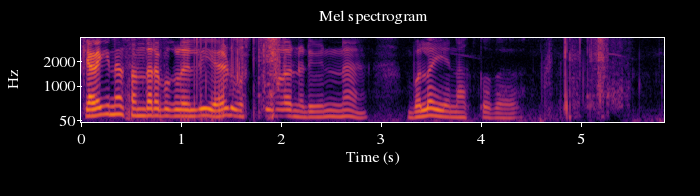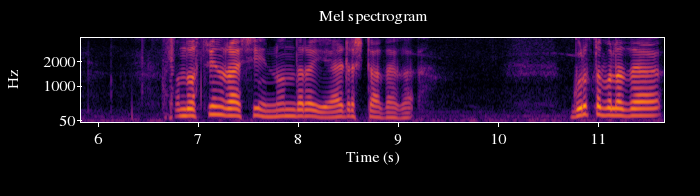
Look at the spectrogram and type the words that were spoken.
ಕೆಳಗಿನ ಸಂದರ್ಭಗಳಲ್ಲಿ ಎರಡು ವಸ್ತುಗಳ ನಡುವಿನ ಬಲ ಏನಾಗ್ತದ? ಒಂದು ವಸ್ತುವಿನ ರಾಶಿ ಇನ್ನೊಂದರ ಎರಡರಷ್ಟಾದಾಗ ಗುರುತ ಬಲದ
